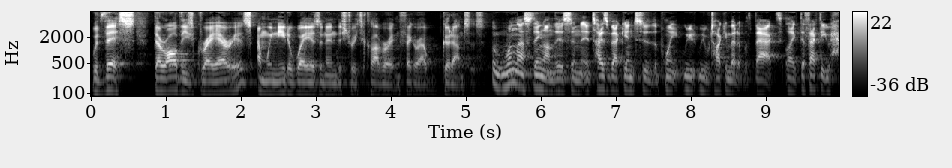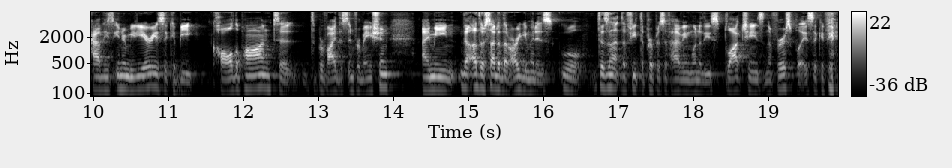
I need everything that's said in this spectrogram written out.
With this, there are these grey areas, and we need a way as an industry to collaborate and figure out good answers. One last thing on this, and it ties back into the point we, we were talking about it with Bakkt, like the fact that you have these intermediaries that could be called upon to, to provide this information. I mean, the other side of that argument is, well, doesn't that defeat the purpose of having one of these blockchains in the first place? Like, if you,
